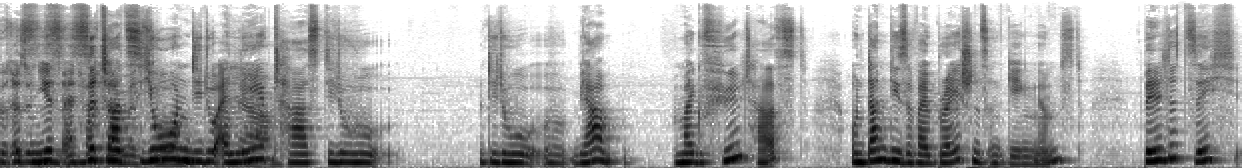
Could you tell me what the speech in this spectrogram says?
resonierst einfach Situationen, so. die du erlebt ja. hast, die du, die du äh, ja mal gefühlt hast und dann diese Vibrations entgegennimmst, bildet sich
